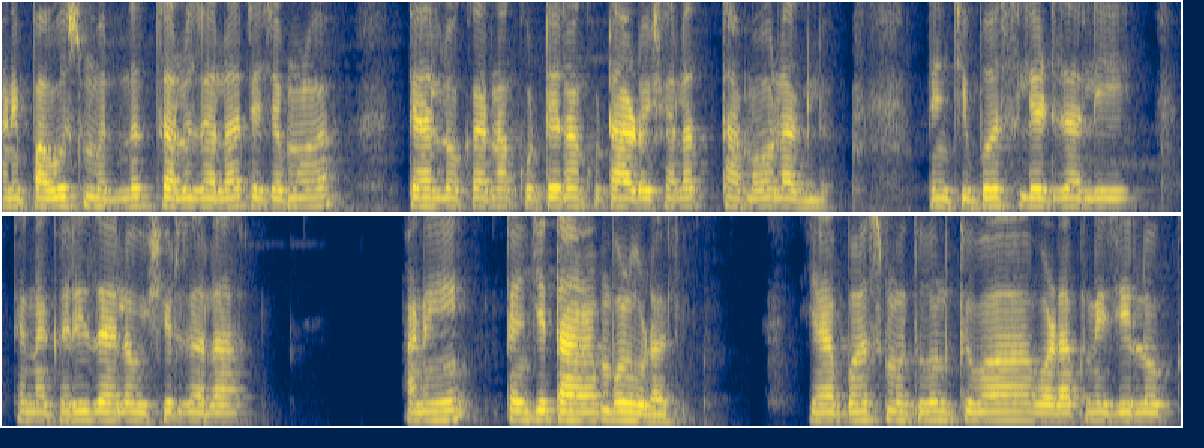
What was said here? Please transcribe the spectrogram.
आणि पाऊस मधनंच चालू झाला. त्याच्यामुळं त्या लोकांना कुठे ना कुठं आडोशाला थांबावं लागलं. त्यांची बस लेट झाली. त्यांना घरी जायला उशीर झाला. आणि त्यांची तारांबळ उडाली. ह्या बसमधून किंवा वडापने जे लोक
